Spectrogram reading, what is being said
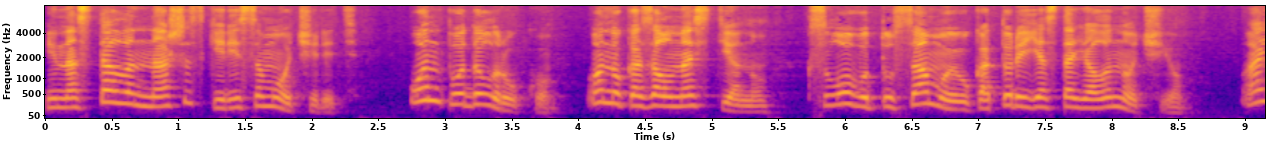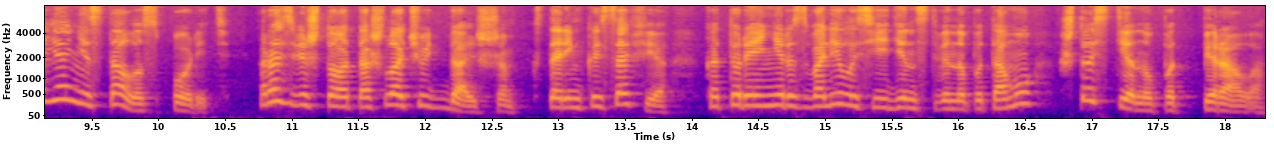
И настала наша с Кирисом очередь. Он подал руку. Он указал на стену, к слову, ту самую, у которой я стояла ночью. А я не стала спорить. Разве что отошла чуть дальше, к старенькой Софе, которая не развалилась единственно потому, что стену подпирала.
